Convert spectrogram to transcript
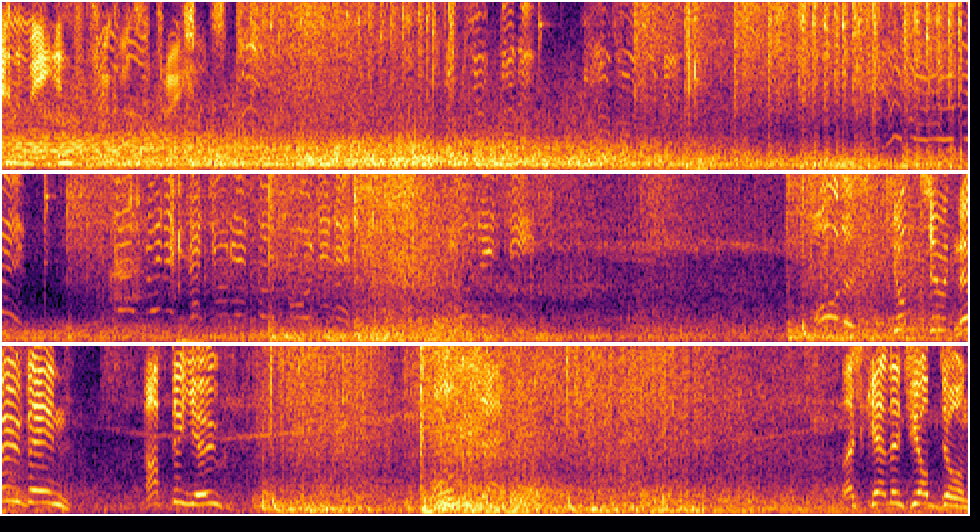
enemy infantry concentrations. Orders, jump to it. Move in. After you. All set. Let's get the job done.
